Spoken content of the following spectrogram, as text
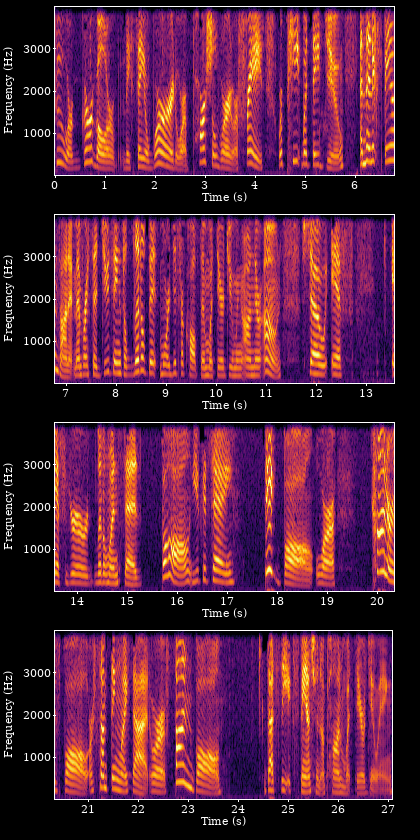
coo or gurgle, or they say a word or a partial word or a phrase. Repeat what they do and then expand on it. Remember I said do things a little bit more difficult than what they're doing on their own. So if if your little one says ball, you could say big ball or Connor's ball or something like that or fun ball that's the expansion upon what they're doing.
